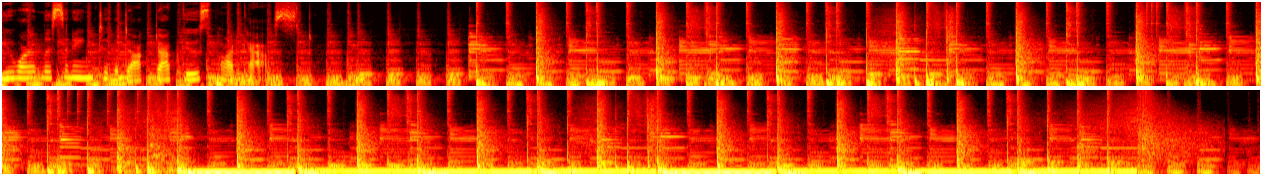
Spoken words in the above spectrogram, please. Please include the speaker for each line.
Speaker 1: You are listening to the Doc Doc Goose podcast.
